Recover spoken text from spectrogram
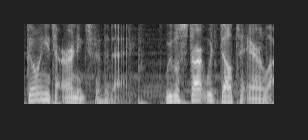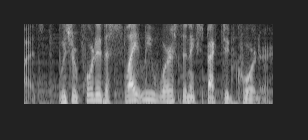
going into earnings for the day. We will start with Delta Airlines, which reported a slightly worse than expected quarter,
